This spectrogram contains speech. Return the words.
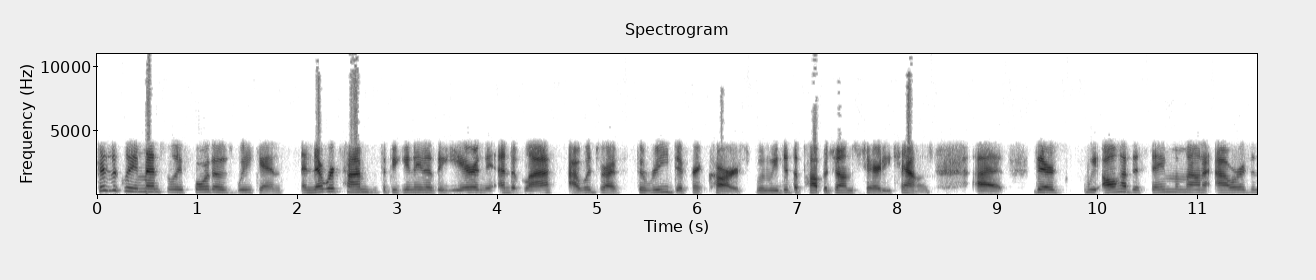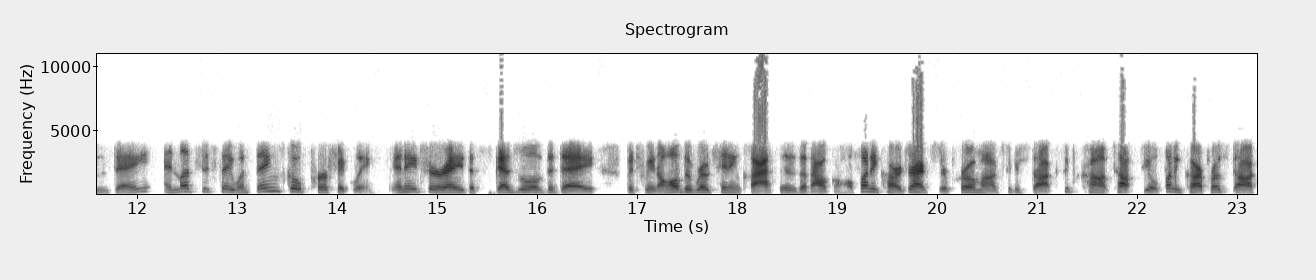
physically and mentally for those weekends. And there were times at the beginning of the year and the end of last, I would drive three different cars when we did the Papa John's Charity Challenge. Uh, there's we all have the same amount of hours in the day. And let's just say when things go perfectly, NHRA, the schedule of the day between all the rotating classes of alcohol, funny car, dragster, pro mod, super stock, super comp, top fuel, funny car, pro stock,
